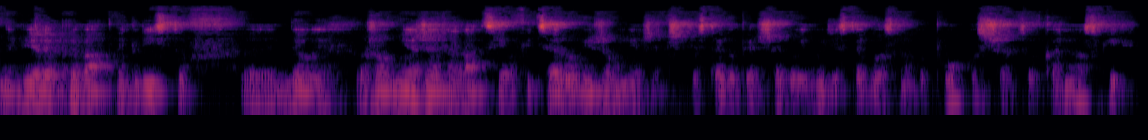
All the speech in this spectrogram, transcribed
Wiele prywatnych listów y, byłych żołnierzy, relacje oficerów i żołnierzy 31 i 28 Pułku Strzelców Kaniowskich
